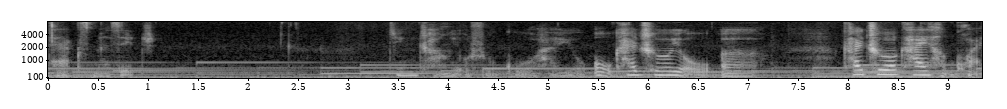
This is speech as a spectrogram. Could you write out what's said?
text message，经常有说过，还有哦，开车有呃，开车开很快。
